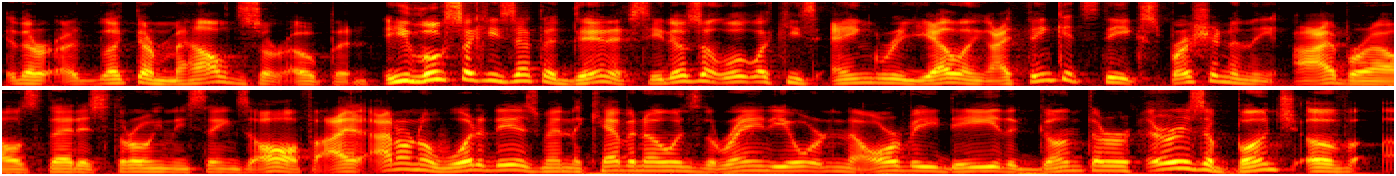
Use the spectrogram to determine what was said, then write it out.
their like their mouths are open. He looks like he's at the dentist. He doesn't look like he's angry yelling. I think it's the expression in the eyebrows that is throwing these things off. I, I don't know what it is, man. The Kevin Owens, the Randy Orton, the RVD, the Gunther. There is a bunch of uh,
